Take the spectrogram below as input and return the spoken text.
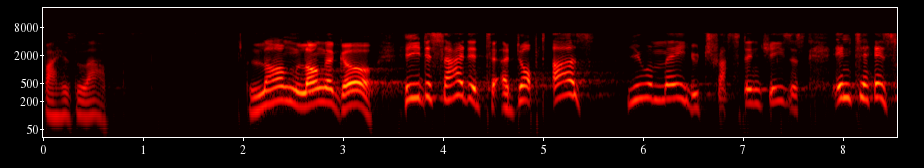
by his love. Long, long ago, he decided to adopt us you and me who trust in Jesus, into his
